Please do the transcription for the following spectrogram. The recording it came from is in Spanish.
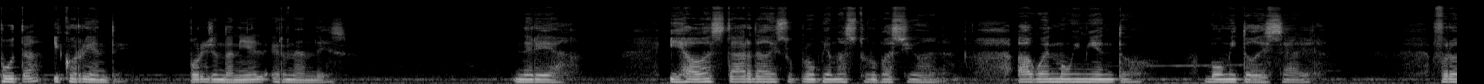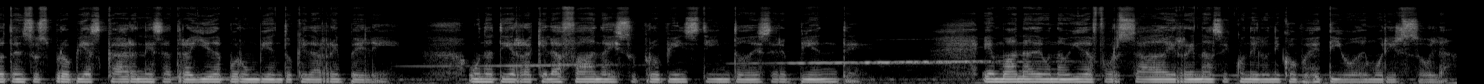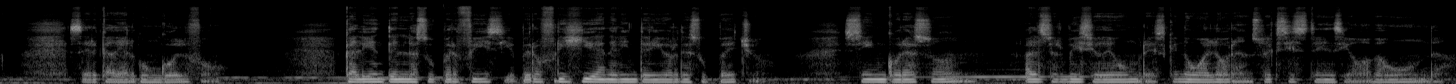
Puta y Corriente por John Daniel Hernández. Nerea, hija bastarda de su propia masturbación, agua en movimiento, vómito de sal. Frota en sus propias carnes atraída por un viento que la repele, una tierra que la afana y su propio instinto de serpiente. Emana de una vida forzada y renace con el único objetivo de morir sola cerca de algún golfo, caliente en la superficie pero frígida en el interior de su pecho, sin corazón, al servicio de hombres que no valoran su existencia vagabunda.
